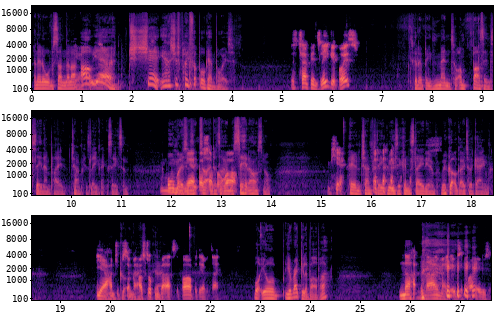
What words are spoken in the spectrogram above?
and then all of a sudden they're like, Yeah. "Oh yeah, shit, yeah, let's just play football again, boys." It's Champions League, it boys. It's going to be mental. I'm buzzing to see them play Champions League next season. Almost Mm, yeah, as excited as I am as seeing Arsenal Yeah, hearing the Champions League music in the stadium. We've got to go to a game. Yeah, hundred percent. I was talking about that to the barber the other day. What your your regular barber? No, no, mate. It was a, it was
